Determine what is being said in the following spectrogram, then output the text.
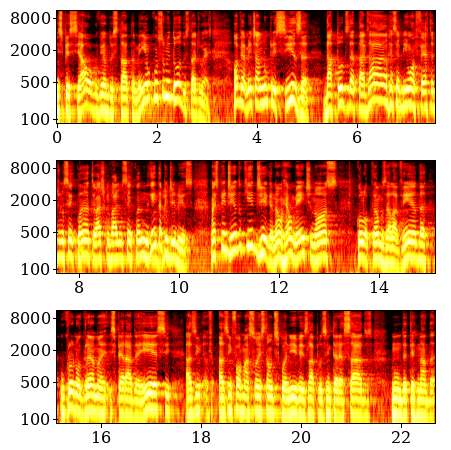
em especial ao governo do estado também, e ao consumidor do estado de Oeste. Obviamente, ela não precisa dar todos os detalhes. Ah, eu recebi uma oferta de não sei quanto, eu acho que vale não sei quanto. Ninguém está uhum. pedindo isso. Mas pedindo que diga, não, realmente nós colocamos ela à venda, o cronograma esperado é esse, as, as informações estão disponíveis lá para os interessados num determinado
